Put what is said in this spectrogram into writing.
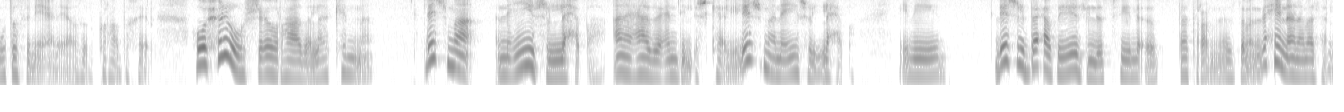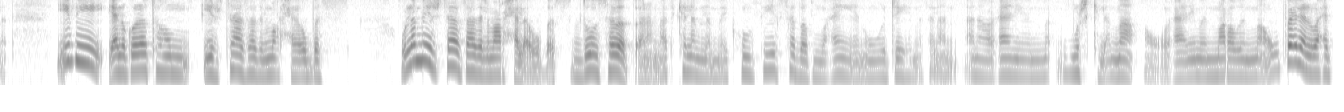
وتثني عليها وتذكرها بخير. هو حلو الشعور هذا لكن ليش ما نعيش اللحظة؟ أنا هذا عندي الإشكالية ليش ما نعيش اللحظة؟ يعني ليش البعض يجلس في فترة من الزمن؟ الحين أنا مثلا يبي على قولتهم يجتاز هذه المرحلة وبس. ولما يجتاز هذه المرحلة وبس بدون سبب أنا ما أتكلم لما يكون في سبب معين ووجيه مثلا أنا أعاني من مشكلة ما أو أعاني من مرض ما. وفعلا الواحد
